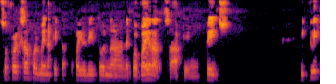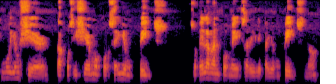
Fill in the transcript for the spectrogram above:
So for example, may nakita po kayo dito na nagba-viral sa aking page. I-click mo yung share, tapos i-share mo po sa iyong page. So, kailangan po may sarili kayong page, no?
